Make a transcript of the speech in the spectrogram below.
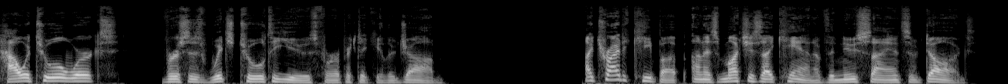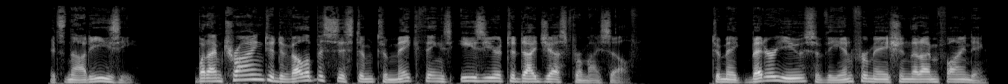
How a tool works versus which tool to use for a particular job. I try to keep up on as much as I can of the new science of dogs. It's not easy, but I'm trying to develop a system to make things easier to digest for myself, to make better use of the information that I'm finding.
